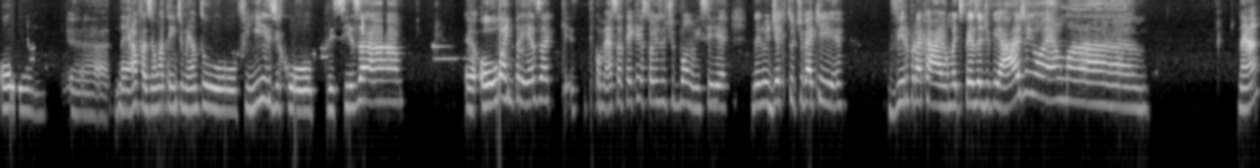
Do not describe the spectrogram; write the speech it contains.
ou uh, né, fazer um atendimento físico, precisa é, ou a empresa começa a ter questões do tipo, bom, e se no dia que tu tiver que vir para cá é uma despesa de viagem ou é uma. Né?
